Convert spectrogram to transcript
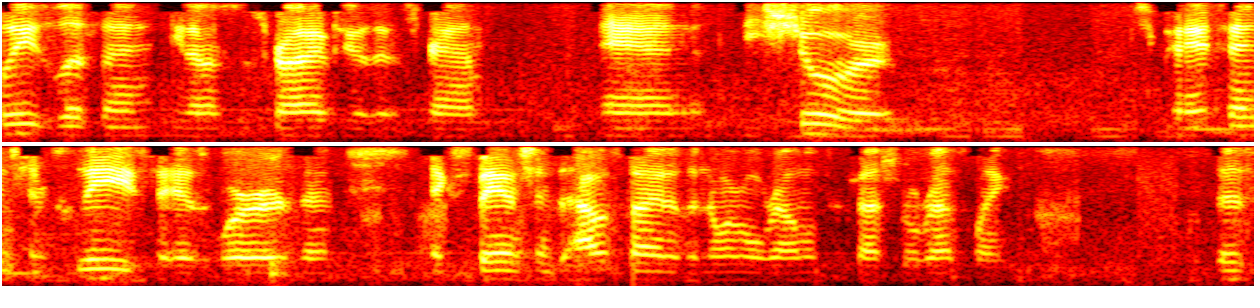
Please listen, you know, subscribe to his Instagram, and be sure pay attention, please, to his words and expansions outside of the normal realm of professional wrestling. This,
